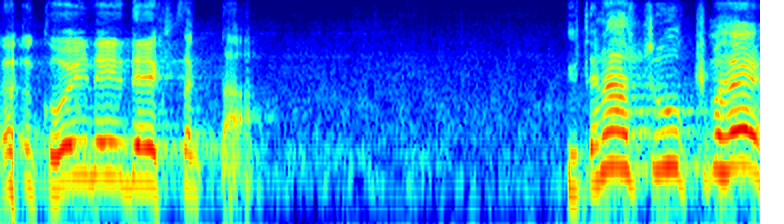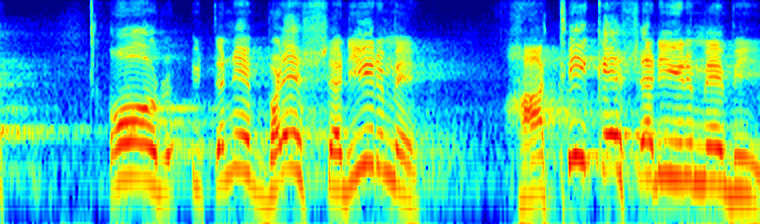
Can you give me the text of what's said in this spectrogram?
कोई नहीं देख सकता। इतना सूक्ष्म है और इतने बड़े शरीर में, हाथी के शरीर में भी,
